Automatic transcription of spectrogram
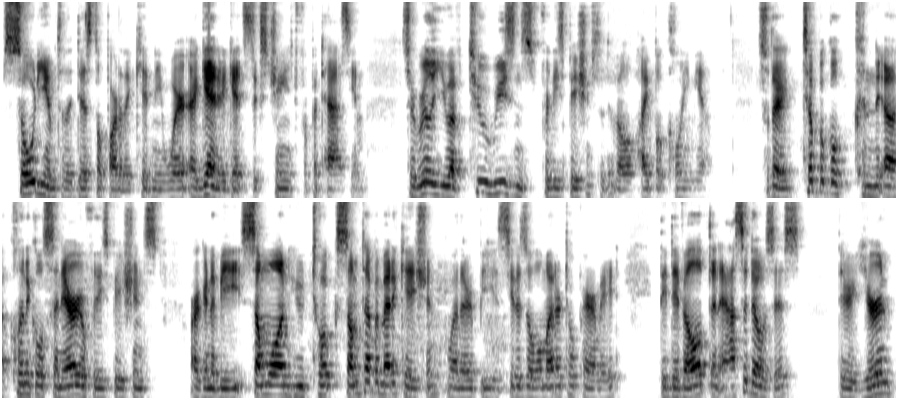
sodium to the distal part of the kidney, where again, it gets exchanged for potassium. So really, you have two reasons for these patients to develop hypokalemia. So the typical con- uh, clinical scenario for these patients are going to be someone who took some type of medication, whether it be acetazolamide or topiramate. They developed an acidosis. Their urine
